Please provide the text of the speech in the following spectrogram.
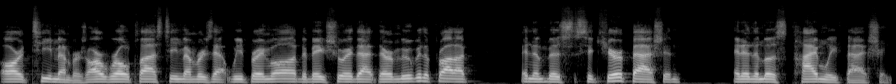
our team members, our world class team members that we bring on to make sure that they're moving the product in the most secure fashion and in the most timely fashion.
